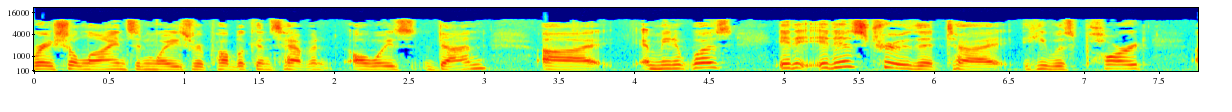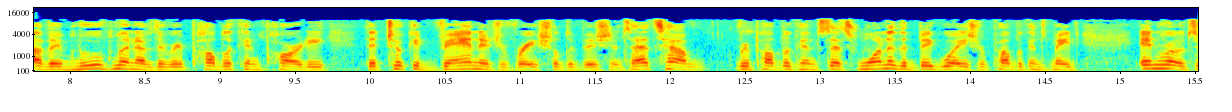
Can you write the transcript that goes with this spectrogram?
racial lines in ways Republicans haven't always done. Uh, I mean, it was it it is true that uh, he was part of a movement of the Republican Party that took advantage of racial divisions. That's how Republicans, that's one of the big ways Republicans made inroads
